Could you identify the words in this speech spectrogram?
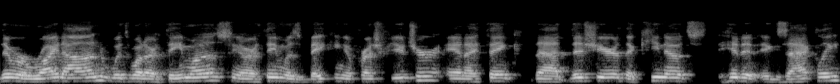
they were right on with what our theme was. You know, our theme was baking a fresh future. And I think that this year the keynotes hit it exactly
